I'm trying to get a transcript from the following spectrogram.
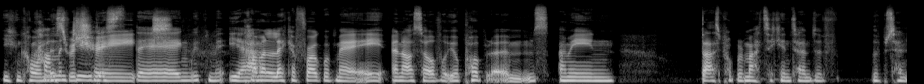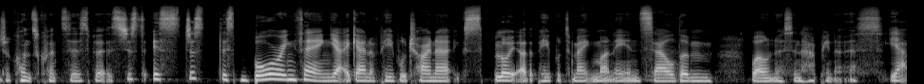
You can come, come on this retreat. This thing with me. Yeah. Come and lick a frog with me and I'll solve all your problems. I mean, that's problematic in terms of the potential consequences, but it's just it's just this boring thing yet again of people trying to exploit other people to make money and sell them wellness and happiness. Yeah,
